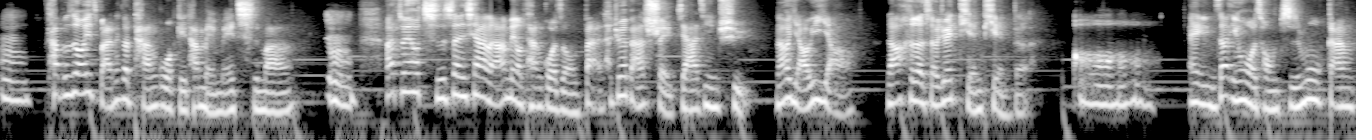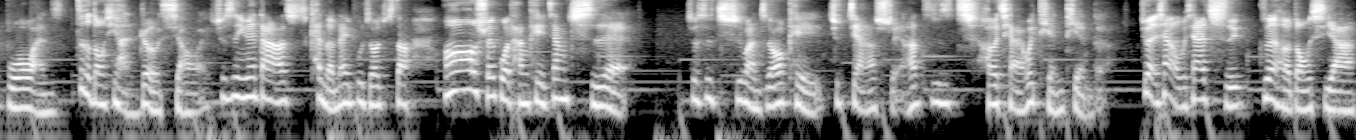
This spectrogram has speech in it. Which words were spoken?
嗯。他不是都一直把那个糖果给他妹妹吃吗？嗯，啊，最后吃剩下了，啊，没有糖果怎么办？他就会把水加进去，然后摇一摇，然后喝的时候就会甜甜的。哦，哎，你知道《萤火虫之墓》刚播完，这个东西很热销，哎，就是因为大家看了那一部之后就知道，哦，水果糖可以这样吃，哎，就是吃完之后可以就加水，然后就是喝起来会甜甜的，就很像我们现在吃任何东西啊。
